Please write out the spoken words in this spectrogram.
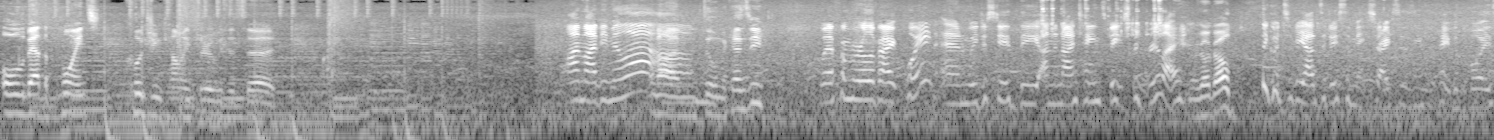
all about the points. Cudgen coming through with the third. I'm Ivy Miller. And I'm Um, Dylan McKenzie. We're from Warilla Barrack Point and we just did the under 19s speed sprint relay. We got gold. It's good to be able to do some mixed races and compete with the boys.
